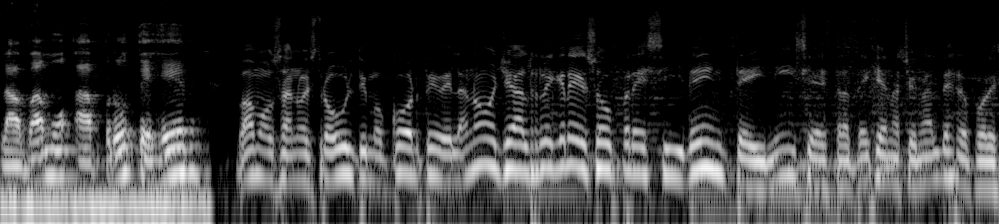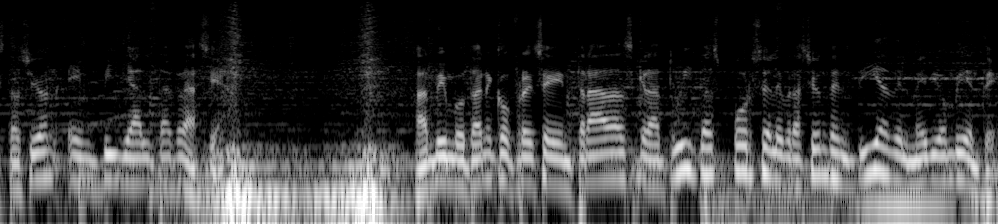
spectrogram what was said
La vamos a proteger. Vamos a nuestro último corte de la noche. Al regreso, presidente inicia Estrategia Nacional de Reforestación en Villa Altagracia. Jardín Botánico ofrece entradas gratuitas por celebración del Día del Medio Ambiente.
